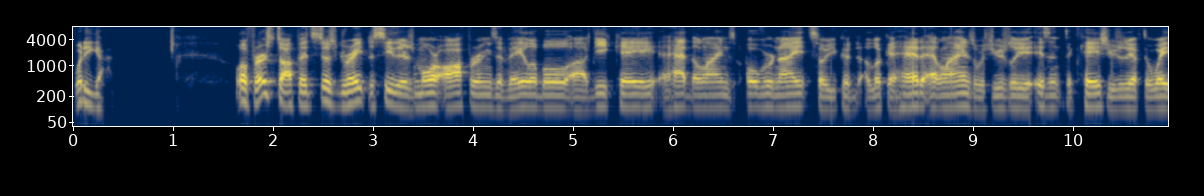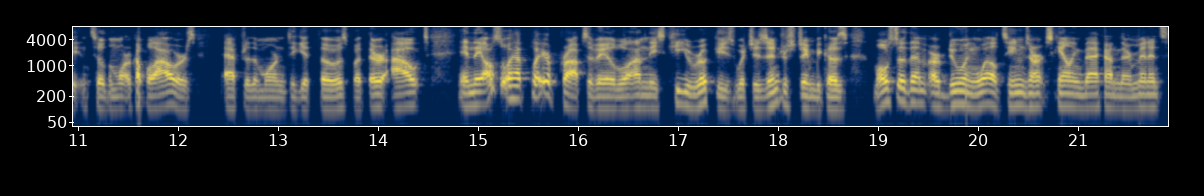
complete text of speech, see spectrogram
What do you got? Well, first off, it's just great to see there's more offerings available. Uh, DK had the lines overnight, so you could look ahead at lines, which usually isn't the case. Usually, you have to wait until the more a couple hours after the morning to get those, but they're out. And they also have player props available on these key rookies, which is interesting because most of them are doing well. Teams aren't scaling back on their minutes.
